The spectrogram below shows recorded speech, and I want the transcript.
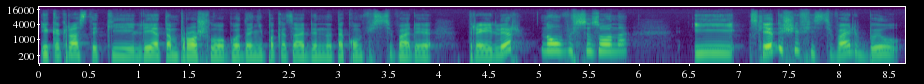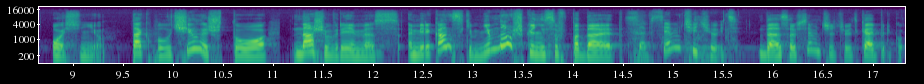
и как раз-таки летом прошлого года они показали на таком фестивале трейлер нового сезона, и следующий фестиваль был осенью. Так получилось, что наше время с американским немножко не совпадает. Совсем чуть-чуть. Да, совсем чуть-чуть, капельку.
